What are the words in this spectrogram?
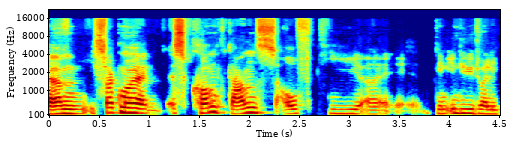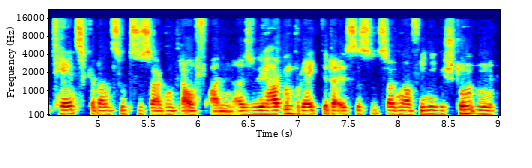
Ähm, ich sag mal, es kommt ganz auf die, äh, den Individualitätsgrad sozusagen drauf an. Also wir haben Projekte, da ist es sozusagen auf wenige Stunden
